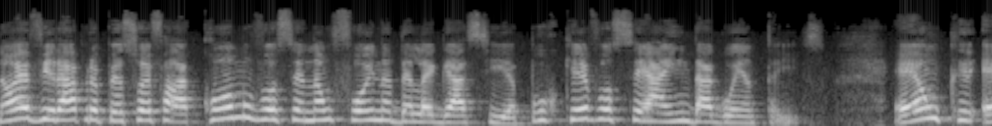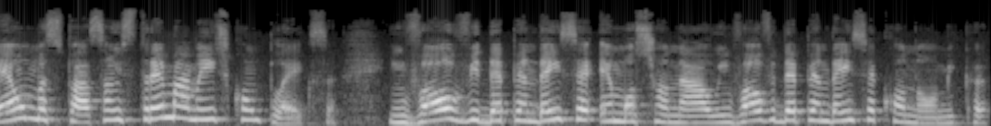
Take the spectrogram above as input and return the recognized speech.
Não é virar para a pessoa e falar como você não foi na delegacia, por que você ainda aguenta isso. É, um, é uma situação extremamente complexa. Envolve dependência emocional, envolve dependência econômica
